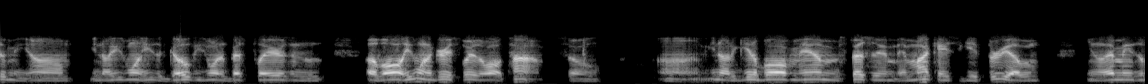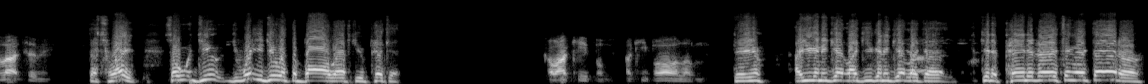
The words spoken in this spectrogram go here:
to me. Um, you know, he's one. He's a goat. He's one of the best players in of all. He's one of the greatest players of all time. So, um, you know, to get a ball from him, especially in, in my case, to get three of them, you know, that means a lot to me. That's right. So, do you what do you do with the ball after you pick it? Oh, I keep them. I keep all of them. Do you? Are you going to get like you're going to get like a get it painted or anything like that, or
